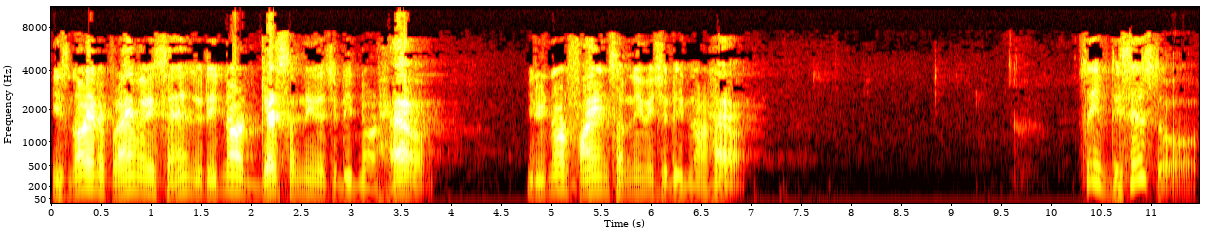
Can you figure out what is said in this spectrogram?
is not in a primary sense. You did not get something that you did not have. You did not find something which you did not have. So if this is so,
